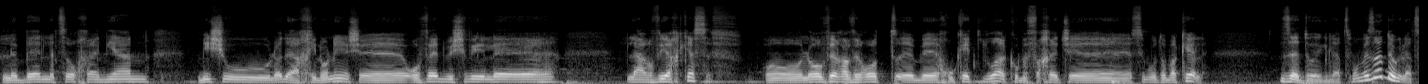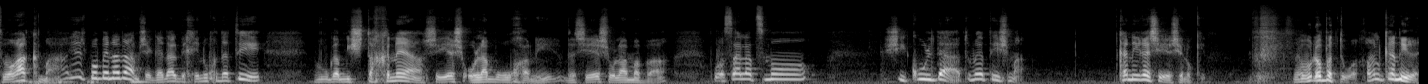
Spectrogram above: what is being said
לבין, לצורך העניין, מישהו, לא יודע, חילוני שעובד בשביל אה, להרוויח כסף, או לא עובר עבירות אה, בחוקי תנועה, כי הוא מפחד שישימו אותו בכלא. זה דואג לעצמו וזה דואג לעצמו, רק מה? יש פה בן אדם שגדל בחינוך דתי, והוא גם משתכנע שיש עולם רוחני ושיש עולם הבא, הוא עשה לעצמו שיקול דעת. הוא אומר, תשמע, כנראה שיש אלוקים. הוא לא בטוח, אבל כנראה.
